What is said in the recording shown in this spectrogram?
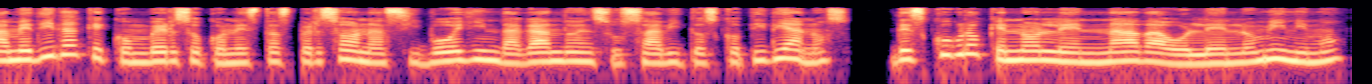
A medida que converso con estas personas y voy indagando en sus hábitos cotidianos, descubro que no leen nada o leen lo mínimo,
